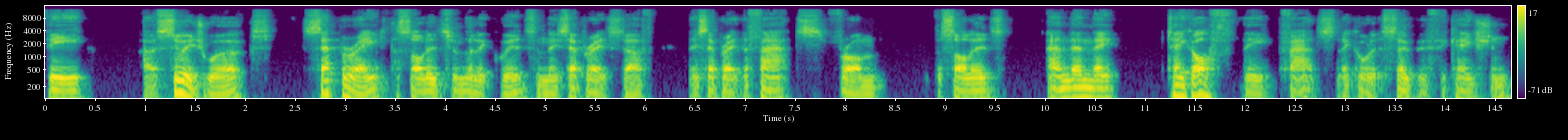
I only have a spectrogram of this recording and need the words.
The uh, sewage works separate the solids from the liquids and they separate stuff. They separate the fats from the solids and then they take off the fats. They call it soapification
